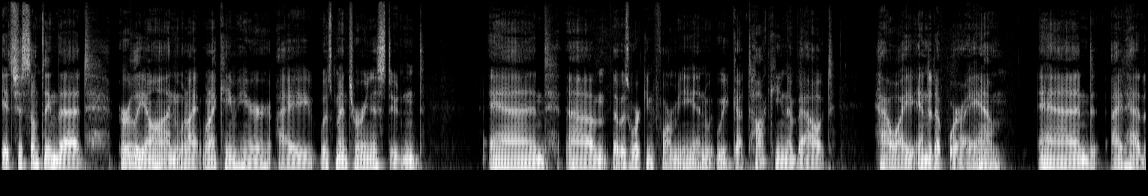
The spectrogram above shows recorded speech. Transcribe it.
it's just something that early on when I when I came here, I was mentoring a student, and um, that was working for me, and we got talking about how I ended up where I am and I'd had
